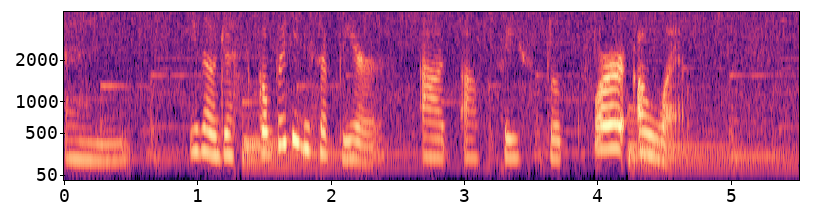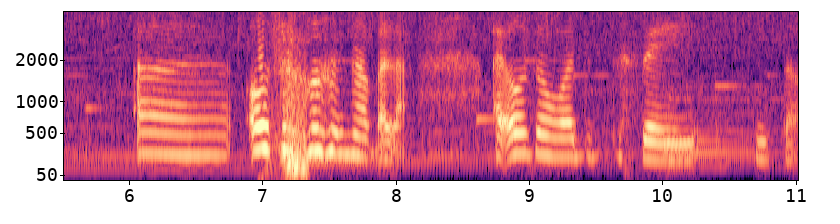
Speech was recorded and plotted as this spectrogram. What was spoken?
and you know just completely disappear out of Facebook for a while. Uh, also nga pala I also wanted to say dito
